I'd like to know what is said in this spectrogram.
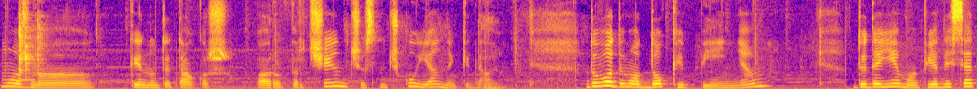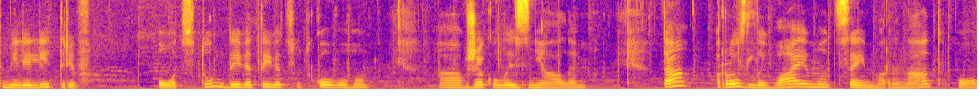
можна кинути також пару перчин, чесночку я не кидаю. Доводимо до кипіння, додаємо 50 мл оцту 9%, вже коли зняли, та розливаємо цей маринад по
